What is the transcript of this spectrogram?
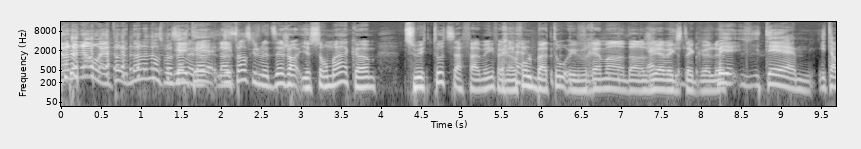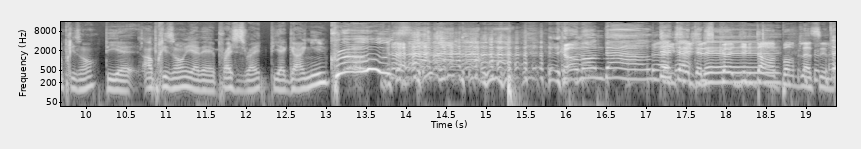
Non, non, non, non, non, non, c'est pas ça. mais dans, dans il le sens que je me disais, genre, il a sûrement comme tué toute sa famille. Fait que dans le fond, le bateau est vraiment en danger Eh, avec ce gars-là. Mais il était, euh, il était en prison. Puis euh, en prison, il y avait Price is Right. Puis il a gagné une cruise! Come on down! S'est juste cogné dans la porte de la cellule.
